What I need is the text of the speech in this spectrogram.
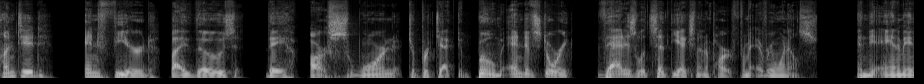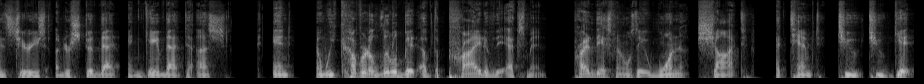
Hunted and feared by those they are sworn to protect. Boom, end of story. That is what set the X Men apart from everyone else. And the animated series understood that and gave that to us. And, and we covered a little bit of the pride of the X Men. Pride of the X Men was a one shot attempt to, to get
